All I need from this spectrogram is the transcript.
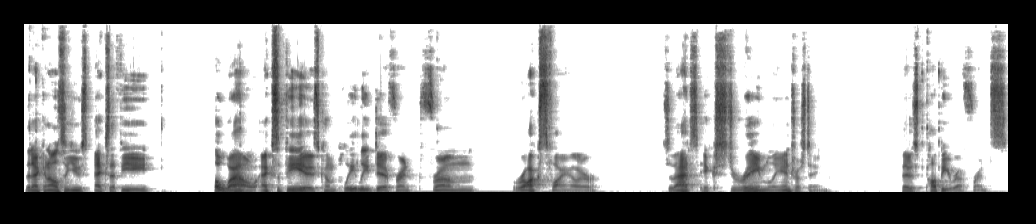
Then I can also use XFE Oh wow, XFE is completely different from Roxfiler. So that's extremely interesting. There's puppy reference.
